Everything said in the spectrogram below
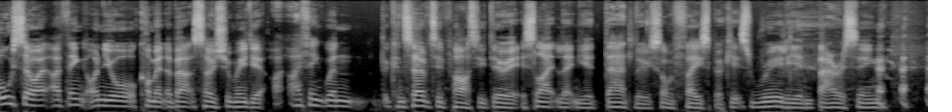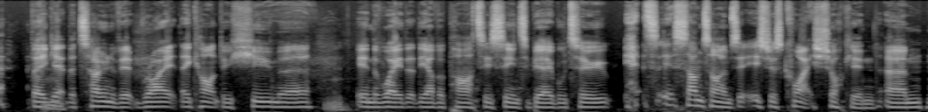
also, I, I think on your comment about social media, I, I think when the Conservative Party do it, it's like letting your dad loose on Facebook. It's really embarrassing. they get the tone of it right. They can't do humour in the way that the other parties seem to be able to. It's, it's sometimes it's just quite shocking. Um,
